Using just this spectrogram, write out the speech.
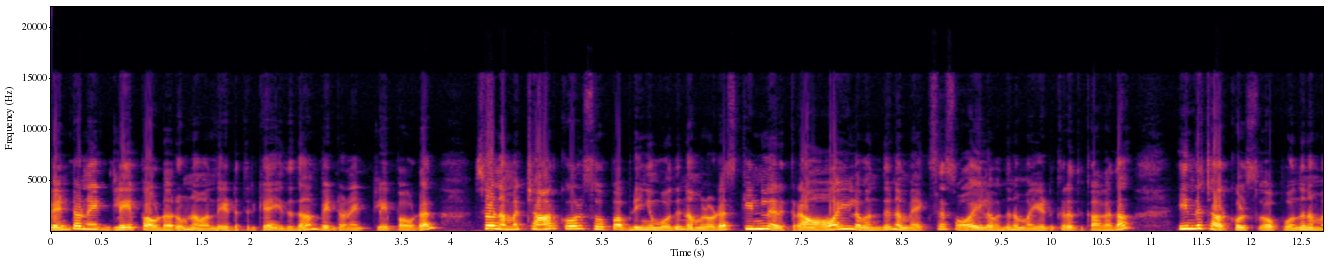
பென்டோனைட் க்ளே பவுடரும் நான் வந்து எடுத்திருக்கேன். இதுதான் பென்டோனைட் க்ளே பவுடர் ஸோ நம்ம சார்கோல் சோப் அப்படிங்கும்போது நம்மளோட ஸ்கின்ல இருக்கிற ஆயிலை வந்து நம்ம எக்ஸஸ் ஆயிலை வந்து நம்ம எடுக்கிறதுக்காக தான் இந்த சார்கோல் சோப் வந்து நம்ம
